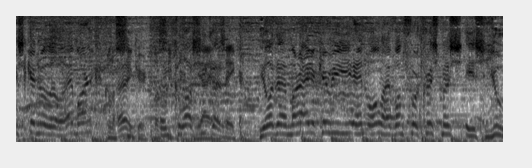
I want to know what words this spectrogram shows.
Deze kennen we wel, hè Mark? Klassieker, Hey, Een klassieker. klassieker. Ja, ja, zeker. Jorden, Mariah Carey en All I Want For Christmas Is You.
